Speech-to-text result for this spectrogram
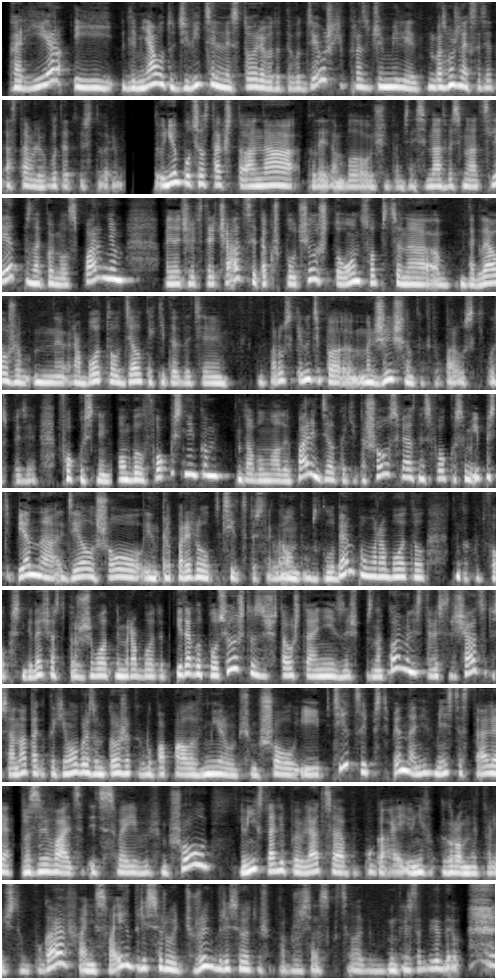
карьер, и для меня вот удивительная история вот этой вот девушки, как раз Джемили. Возможно, я, кстати, оставлю вот эту историю. У нее получилось так, что она, когда ей там было очень там, 17-18 лет, познакомилась с парнем, они начали встречаться, и так уж получилось, что он, собственно, тогда уже работал, делал какие-то эти по-русски, ну, типа magician как-то по-русски, господи, фокусник. Он был фокусником, да, был молодой парень, делал какие-то шоу, связанные с фокусом, и постепенно делал шоу, инкорпорировал птиц. То есть тогда он там с голубями, по-моему, работал, ну, как вот фокусники, да, часто тоже животными работают. И так вот получилось, что за счет того, что они, значит, познакомились, стали встречаться, то есть она так, таким образом тоже как бы попала в мир, в общем, шоу и птиц, и постепенно они вместе стали развивать эти свои, в общем, шоу, и у них стали появляться попугаи. И у них огромное количество попугаев. Они своих дрессируют, чужих дрессируют. В общем, там уже сейчас целая, мне кажется,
